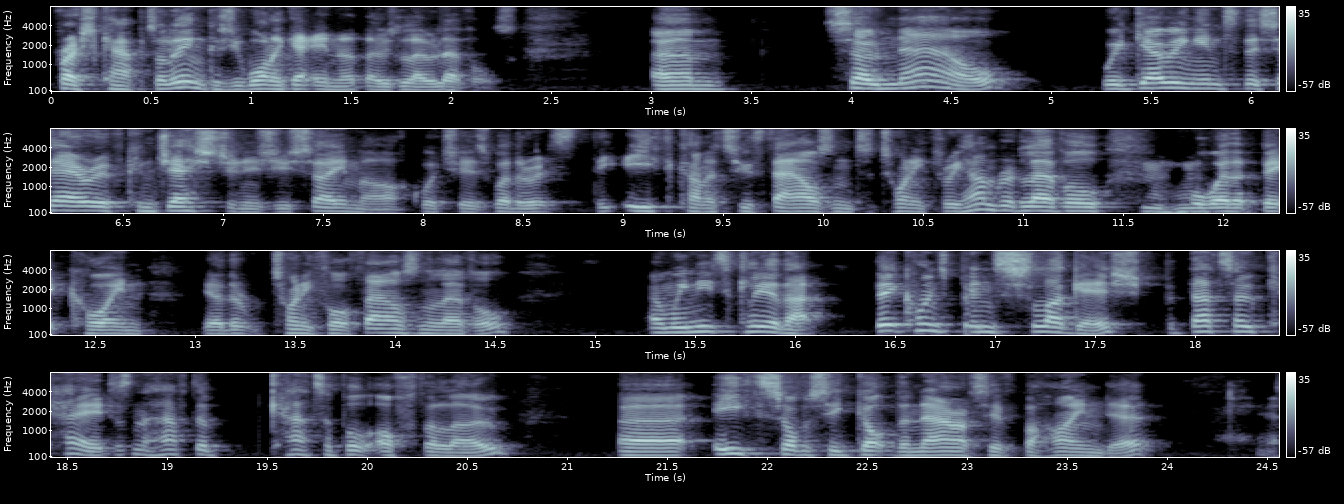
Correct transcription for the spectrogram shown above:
fresh capital in because you want to get in at those low levels. Um, so now we're going into this area of congestion, as you say, Mark, which is whether it's the ETH kind of 2000 to 2300 level mm-hmm. or whether Bitcoin you know, the 24,000 level. And we need to clear that. Bitcoin's been sluggish, but that's okay. It doesn't have to catapult off the low. Uh, ETH's obviously got the narrative behind it. Yeah.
